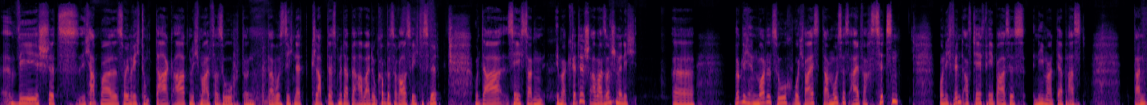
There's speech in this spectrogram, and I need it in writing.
Äh, wie ich jetzt, ich habe mal so in Richtung Dark Art mich mal versucht und da wusste ich nicht, klappt das mit der Bearbeitung, kommt das so raus, wie ich das will. Und da sehe ich es dann immer kritisch, aber ansonsten, wenn ich äh, wirklich ein Model suche, wo ich weiß, da muss es einfach sitzen und ich finde auf TFP-Basis niemand, der passt, dann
